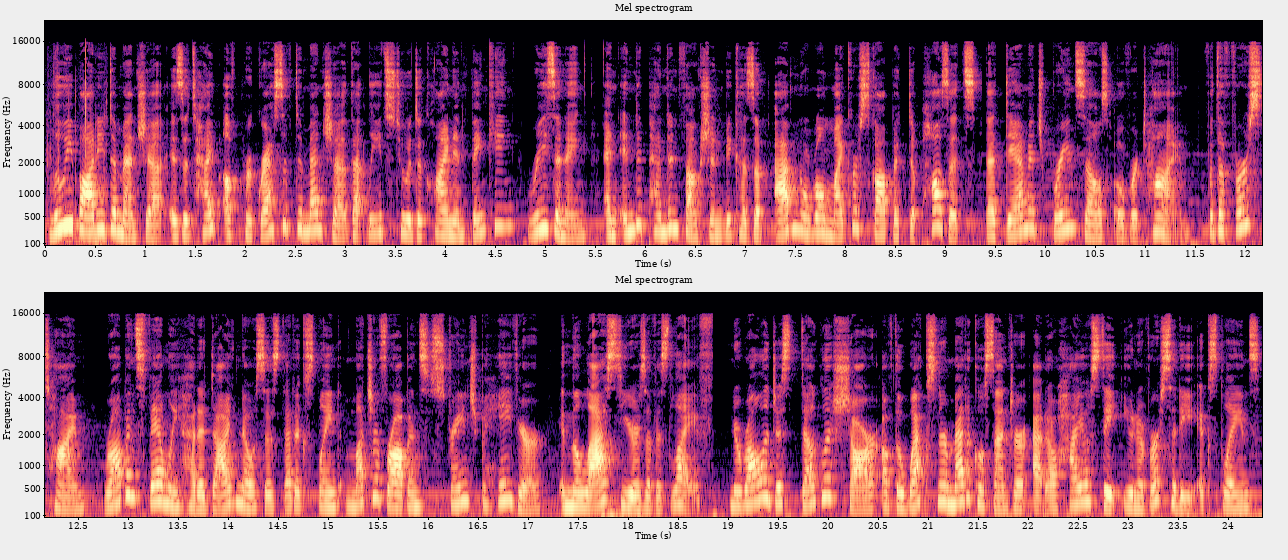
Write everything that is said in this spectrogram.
Lewy body dementia is a type of progressive dementia that leads to a decline in thinking, reasoning, and independent function because of abnormal microscopic deposits that damage brain cells over time. For the first time, Robin's family had a diagnosis that explained much of Robin's strange behavior in the last years of his life. Neurologist Douglas Scharre of the Wexner Medical Center at Ohio State University explains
